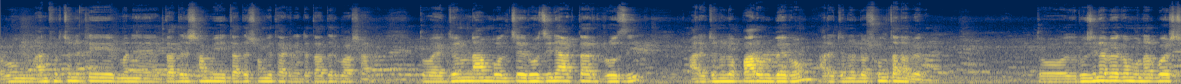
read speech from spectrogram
এবং আনফর্চুনেটলি মানে তাদের স্বামী তাদের সঙ্গে থাকেন এটা তাদের বাসা। তো একজন নাম বলছে রোজিনা আক্তার রোজি আরেকজন হলো পারুল বেগম আরেকজন হলো সুলতানা বেগম। তো রোজিনা বেগম ওনার বয়স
